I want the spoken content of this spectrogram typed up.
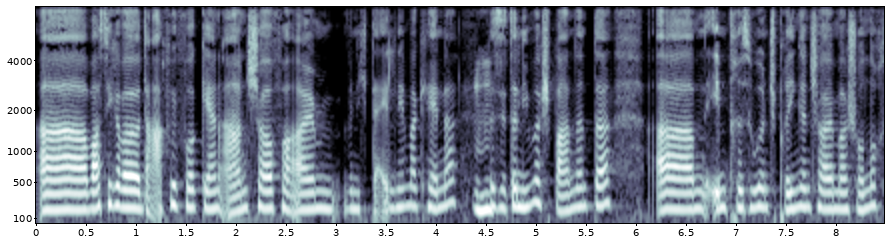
Äh, was ich aber nach wie vor gern anschaue, vor allem wenn ich Teilnehmer kenne, mhm. das ist dann immer spannender. Ähm, eben Dressur und Springen schaue ich mir schon noch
